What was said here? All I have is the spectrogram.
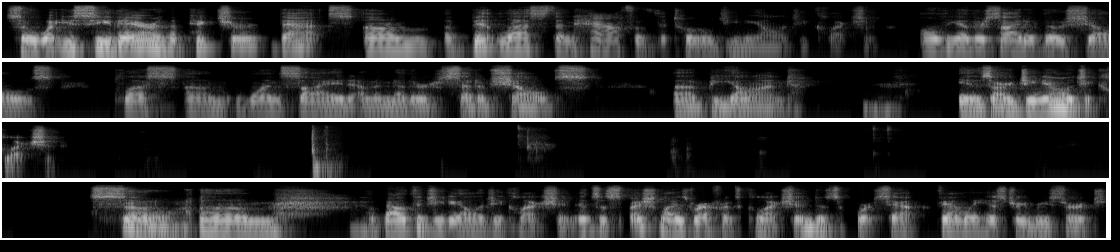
So what you see there in the picture, that's um, a bit less than half of the total genealogy collection. All the other side of those shelves, plus um, one side of another set of shelves uh, beyond is our genealogy collection. So, um, about the genealogy collection. It's a specialized reference collection to support family history research.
